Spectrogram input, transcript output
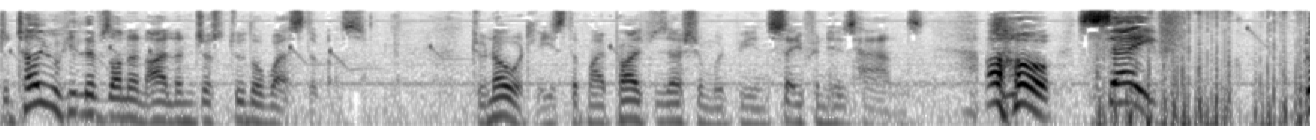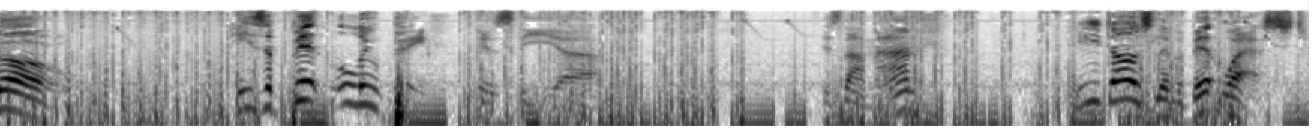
to tell you he lives on an island just to the west of us. To know at least that my prized possession would be in safe in his hands. Oh, safe! No. He's a bit loopy, is the, uh, is that man. He does live a bit west.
